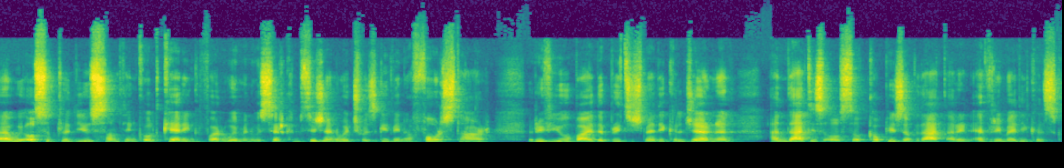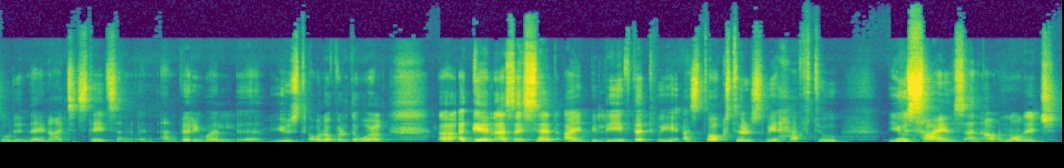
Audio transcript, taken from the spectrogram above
Uh, we also produced something called Caring for Women with Circumcision, which was given a four star review by the British Medical Journal. And that is also, copies of that are in every medical school in the United States and, and, and very well uh, used all over the world. Uh, again, as I said, I believe that we as doctors, we have to use science and our knowledge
